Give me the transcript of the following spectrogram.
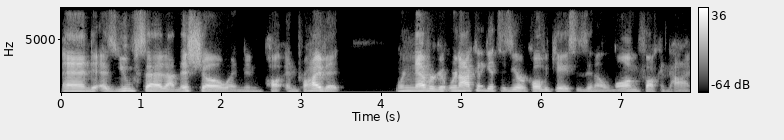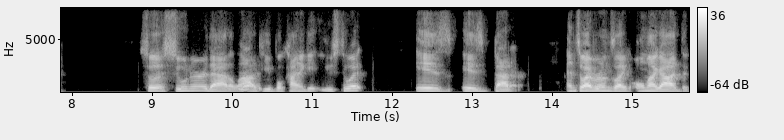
And as you've said on this show and in, in private, we're never we're not going to get to zero COVID cases in a long fucking time. So the sooner that a lot right. of people kind of get used to it is is better. And so everyone's like, "Oh my god, the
